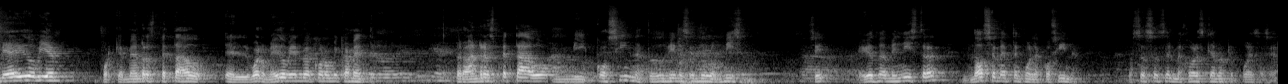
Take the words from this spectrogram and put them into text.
me ha ido bien porque me han respetado, el, bueno, me ha ido bien no económicamente, pero han respetado mi cocina, entonces viene siendo lo mismo. ¿sí? Ellos me administran, no se meten con la cocina. Entonces ese es el mejor esquema que puedes hacer.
